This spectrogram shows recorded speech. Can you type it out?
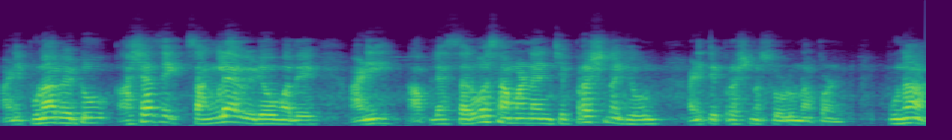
आणि पुन्हा भेटू अशाच एक चांगल्या व्हिडिओमध्ये आणि आपल्या सर्वसामान्यांचे प्रश्न घेऊन आणि ते प्रश्न सोडून आपण पुन्हा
